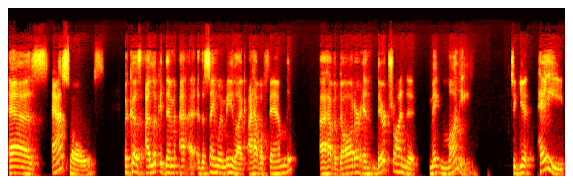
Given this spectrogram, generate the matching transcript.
as assholes because I look at them uh, uh, the same way me. Like I have a family, I have a daughter, and they're trying to make money to get paid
